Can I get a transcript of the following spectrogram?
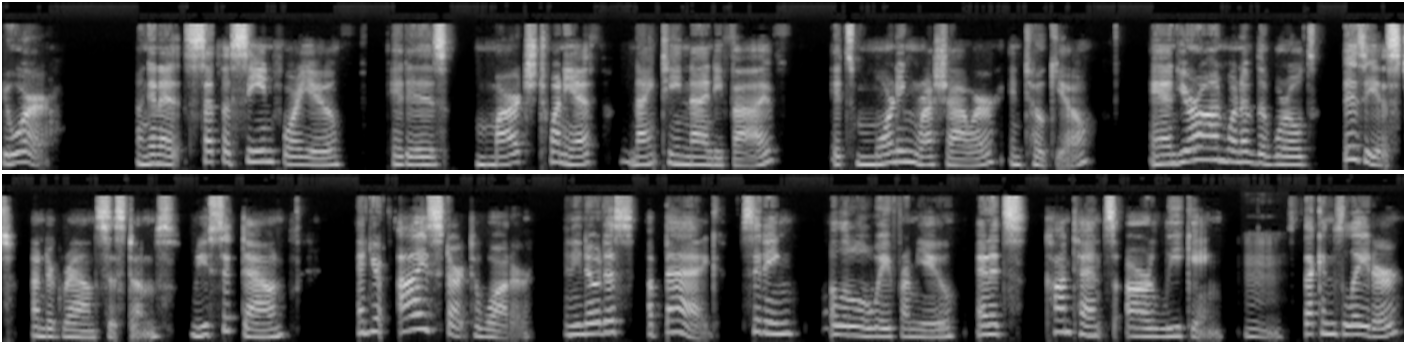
Sure. I'm going to set the scene for you. It is March 20th, 1995. It's morning rush hour in Tokyo, and you're on one of the world's busiest underground systems. You sit down and your eyes start to water, and you notice a bag sitting a little away from you, and its contents are leaking. Mm. Seconds later,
